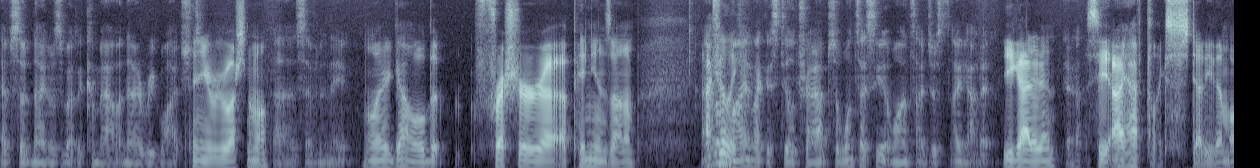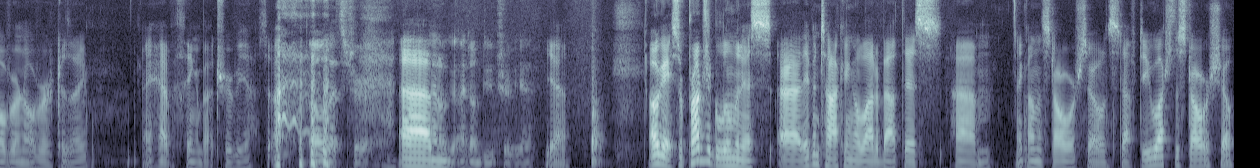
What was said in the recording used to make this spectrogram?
episode nine was about to come out, and then I rewatched Then you rewatched them all. uh, seven and eight. Well, there you go. A little bit fresher uh, opinions on them. I, I feel like mind like a steel trap, so once I see it once, I just I got it. you got it in. Yeah. See, I have to like study them over and over because I, I have a thing about trivia. So, Oh, that's true. Um, I don't I don't do trivia. yeah. Okay, so Project Luminous. Uh, they've been talking a lot about this, um, like on the Star Wars show and stuff. Do you watch the Star Wars show?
